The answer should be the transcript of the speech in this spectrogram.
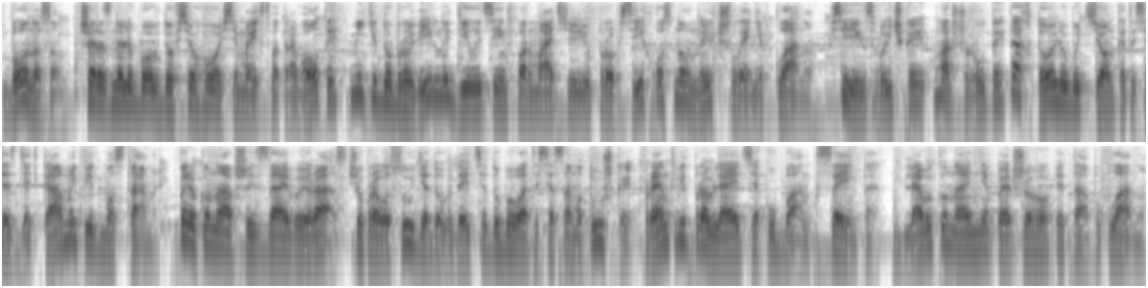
Бонусом, через нелюбов до всього сімейства Траволти, Мікі добровільно ділиться інформацією про всіх основних членів клану, всі їх звички, маршрути та хто любить цьомкатися з дядьками під мостами. Переконавшись зайвий раз, що правосуддя доведеться добиватися самотужки, Френк відправляється у банк Сейнта для виконання першого етапу плану.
